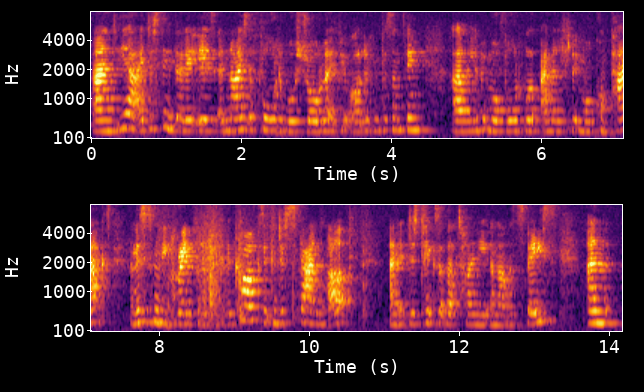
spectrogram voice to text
And yeah, I just think that it is a nice affordable stroller if you are looking for something um, a little bit more affordable and a little bit more compact. And this is going to be great for the back of the car because it can just stand up and it just takes up that tiny amount of space. And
